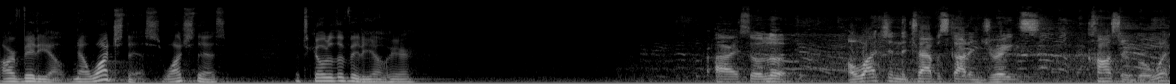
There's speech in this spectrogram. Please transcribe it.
our video. Now watch this. Watch this. Let's go to the video here. All right, so look, I'm watching the Travis Scott and Drake's concert, but what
